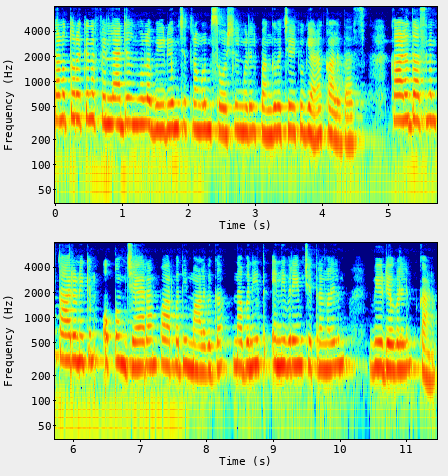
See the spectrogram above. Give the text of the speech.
തണുത്തുറയ്ക്കുന്ന ഫിൻലാൻഡിൽ നിന്നുള്ള വീഡിയോയും ചിത്രങ്ങളും സോഷ്യൽ മീഡിയയിൽ പങ്കുവച്ചിരിക്കുകയാണ് കാളിദാസ്. കാളിദാസിനും താരുണിക്കും ഒപ്പം ജയറാം പാർവതി മാളവിക നവനീത് എന്നിവരെയും ചിത്രങ്ങളിലും വീഡിയോകളിലും കാണാം.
